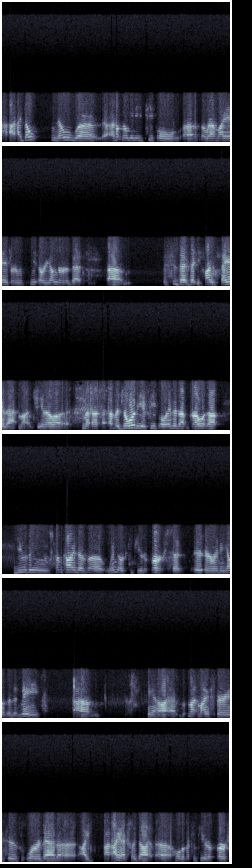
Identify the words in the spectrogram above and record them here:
I, I don't know uh, I don't know many people uh, around my age or or younger that um, that that you find saying that much. You know, uh, a majority of people ended up growing up using some kind of uh, Windows computer first that are any younger than me. Um, you know, I, my my experiences were that uh, I I actually got a hold of a computer first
